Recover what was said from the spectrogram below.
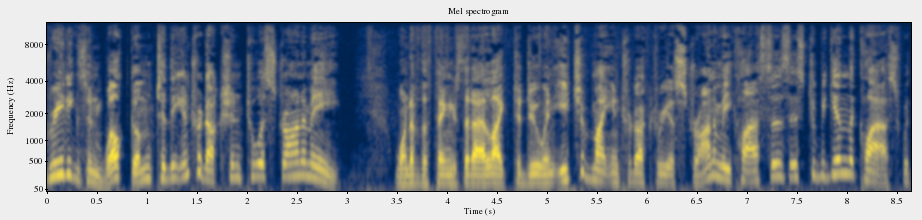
Greetings and welcome to the introduction to astronomy. One of the things that I like to do in each of my introductory astronomy classes is to begin the class with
